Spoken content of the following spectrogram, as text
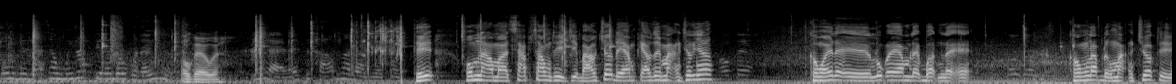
tôn nên đã xong mới lắp tiền đâu vào đấy nhỉ ok ok. Thế hôm nào mà sắp xong thì chị báo trước để em kéo dây mạng trước nhá. Ok. Không ấy lại lúc em lại bận lại không lắp được mạng trước thì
